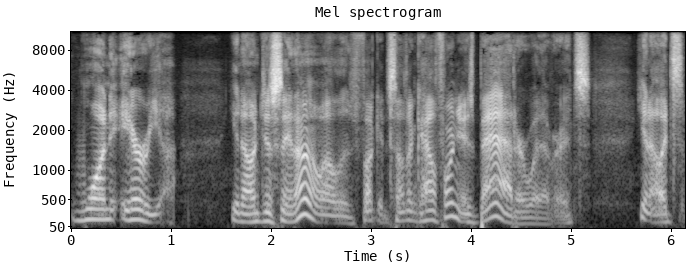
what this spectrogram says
one area, you know, and just saying, oh, well, this fucking Southern California is bad or whatever. It's, you know, it's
